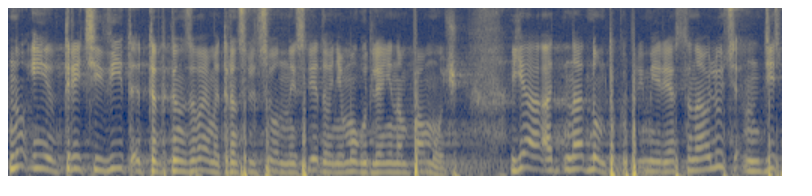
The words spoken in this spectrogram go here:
Ну и третий вид, это так называемые трансляционные исследования, могут ли они нам помочь. Я на одном только примере остановлюсь. Здесь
